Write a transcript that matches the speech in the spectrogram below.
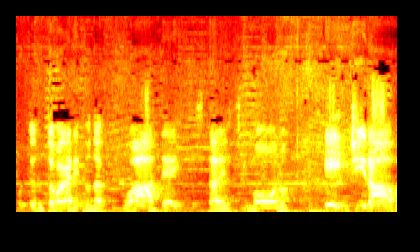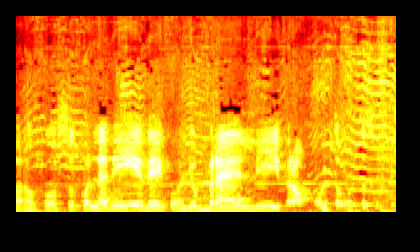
oltretutto magari non abituate a impostare il kimono, che giravano con, con la neve, con gli ombrelli, però molto molto suggestive.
